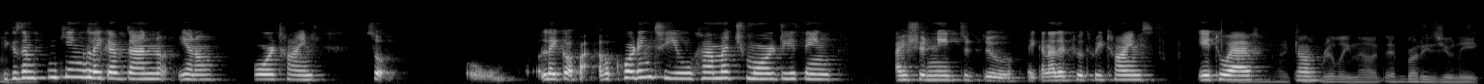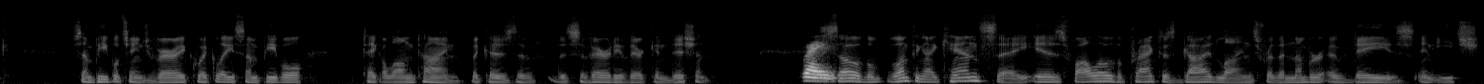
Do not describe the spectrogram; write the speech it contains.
because I'm thinking like I've done, you know, four times. So, like, according to you, how much more do you think I should need to do? Like another two, three times? A to F? I can't No. really know. Everybody's unique. Some people change very quickly. Some people take a long time because of the severity of their condition. Right. So the one thing I can say is follow the practice guidelines for the number of days in each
